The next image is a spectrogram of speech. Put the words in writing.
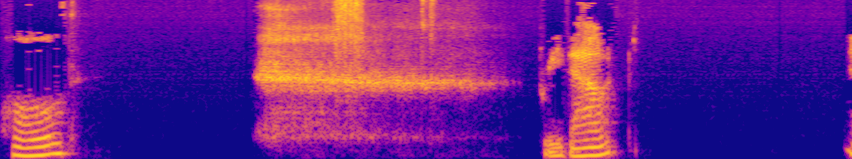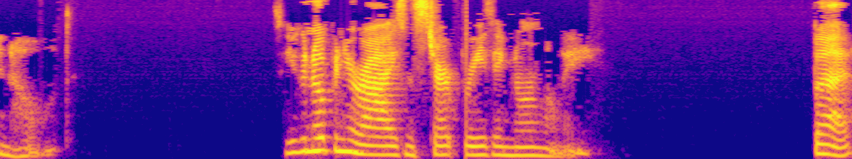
Hold. Breathe out and hold. So you can open your eyes and start breathing normally. But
